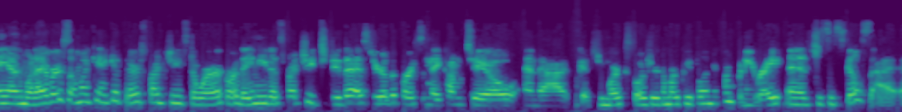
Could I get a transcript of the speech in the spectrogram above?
And whenever someone can't get their spreadsheets to work or they need a spreadsheet to do this, you're the person they come to, and that gets you more exposure to more people in your company, right? And it's just a skill set.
